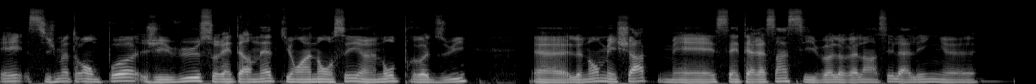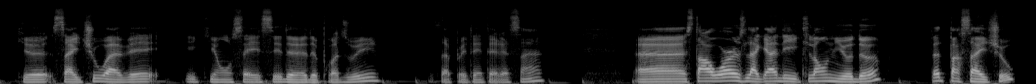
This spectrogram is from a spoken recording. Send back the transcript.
Et si je ne me trompe pas, j'ai vu sur Internet qu'ils ont annoncé un autre produit. Euh, le nom m'échappe, mais c'est intéressant s'ils veulent relancer la ligne euh, que Sideshow avait et qui ont cessé de, produire. Ça peut être intéressant. Euh, Star Wars, la guerre des clones Yoda, faite par Sideshow,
